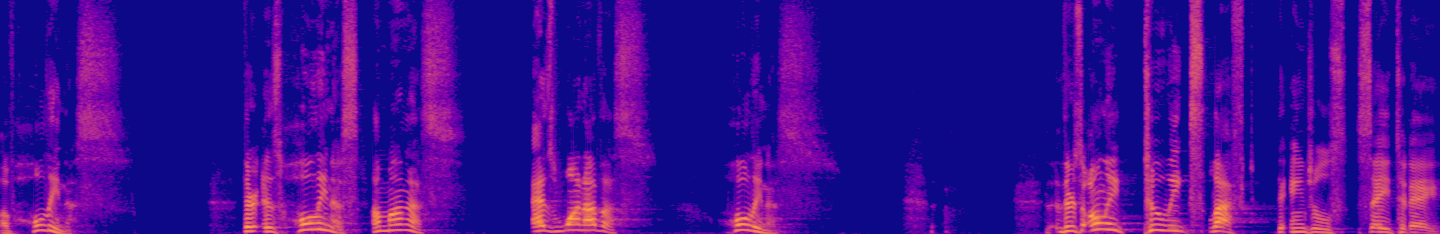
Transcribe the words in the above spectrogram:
of holiness. There is holiness among us, as one of us. Holiness. There's only two weeks left, the angels say today.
